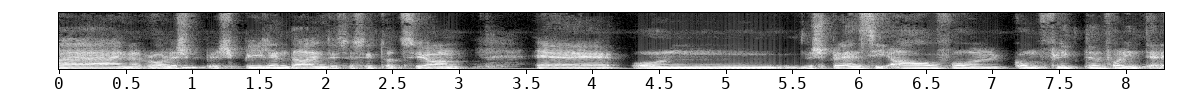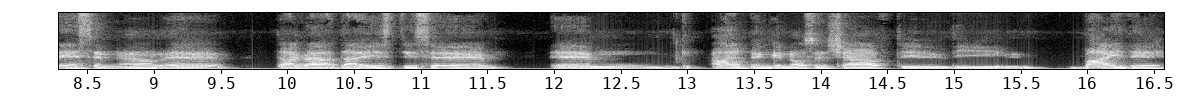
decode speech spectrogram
eine Rolle sp spielen da in dieser Situation. Äh, und sprechen Sie auch von Konflikten von Interessen. Ja? Äh, da, da ist diese ähm, Alpengenossenschaft, die, die beide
